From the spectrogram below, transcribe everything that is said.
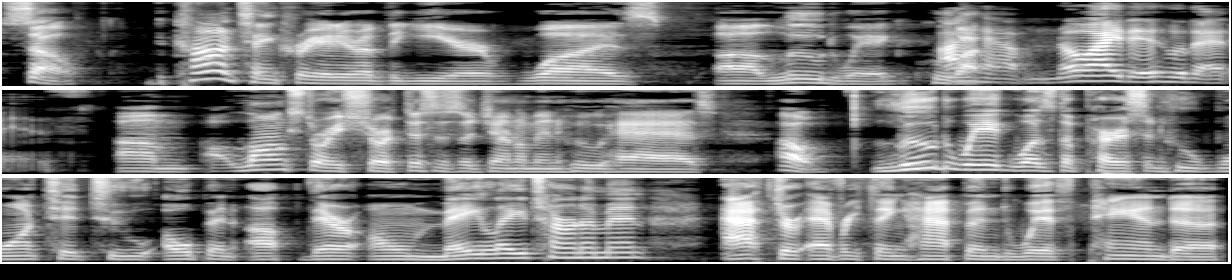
So the content creator of the year was uh Ludwig, who I have no idea who that is. um long story short, this is a gentleman who has oh, Ludwig was the person who wanted to open up their own melee tournament after everything happened with Panda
